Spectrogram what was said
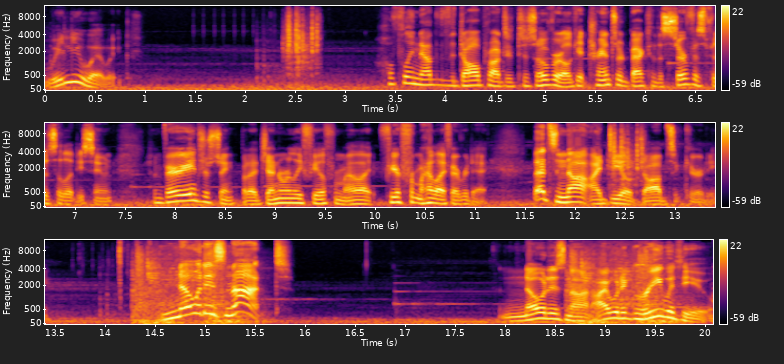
Will you wear wigs? Hopefully now that the doll project is over, I'll get transferred back to the surface facility soon. Been very interesting, but I generally feel for my life fear for my life every day. That's not ideal job security. No, it is not. No, it is not. I would agree with you.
